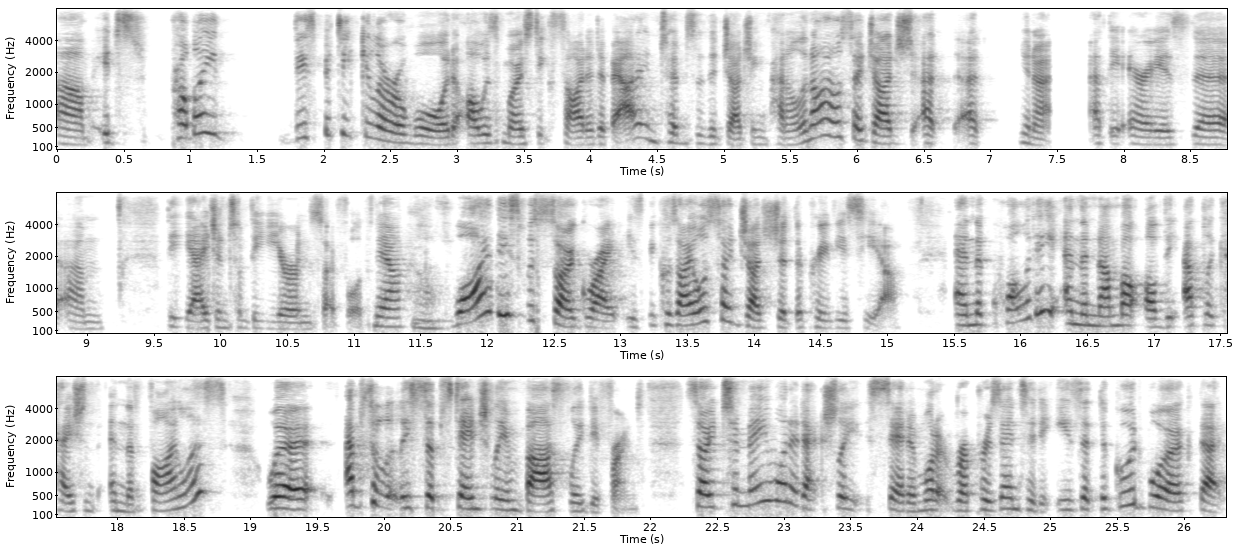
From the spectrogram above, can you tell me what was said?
um, it's probably this particular award I was most excited about in terms of the judging panel. And I also judged at, at you know, at the areas, the um, the agent of the year and so forth. Now, why this was so great is because I also judged it the previous year, and the quality and the number of the applications and the finalists were absolutely substantially and vastly different. So, to me, what it actually said and what it represented is that the good work that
